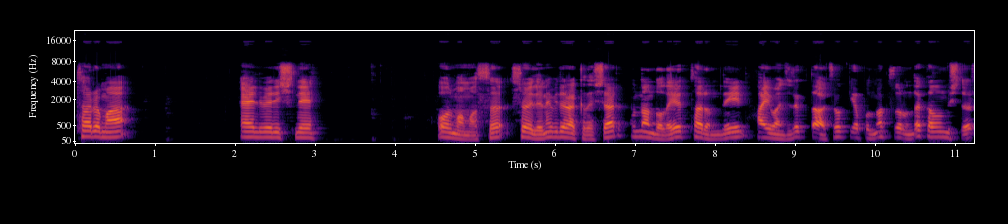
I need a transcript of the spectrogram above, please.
tarıma elverişli olmaması söylenebilir arkadaşlar. Bundan dolayı tarım değil hayvancılık daha çok yapılmak zorunda kalınmıştır.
